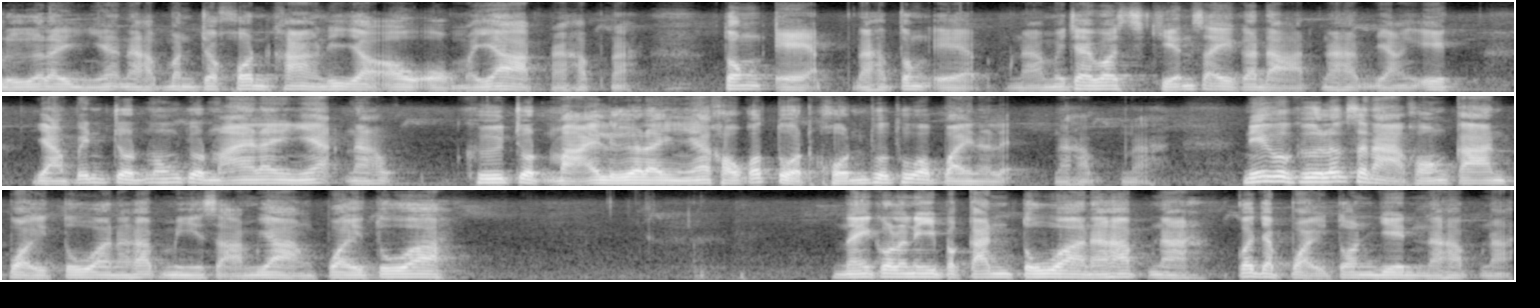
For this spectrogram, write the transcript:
หรืออะไรอย่างเงี้ยนะครับ มันจะค่อนข้างที่จะเอาออกมายากนะครับนะ ต้องแอบนะครับต้องแอบนะไม่ใช่ว่าเขียนใส่กระดาษนะครับ อย่างเอกอย่างเป็นจดมงจดหมายอะไรอย่างเงี้ยนะครับคือจดหมายหรืออะไรอย่างเงี้ยเขาก็ตรวจค้นทั่ว ๆ ไปนั่นแหละนะครับนะนี่ก็คือลักษณะของการปล่อยตัวนะครับ มี 3 อย่างปล่อยตัว ในกรณีประกันตัวนะครับนะก็จะปล่อยตอนเย็นนะครับนะ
